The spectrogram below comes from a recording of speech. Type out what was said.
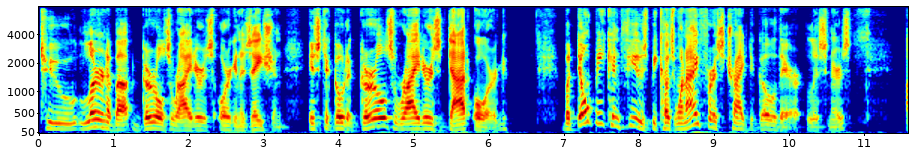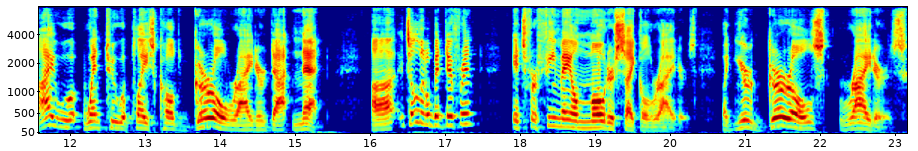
to learn about Girls Riders organization is to go to girlsriders.org. But don't be confused because when I first tried to go there, listeners, I w- went to a place called girlrider.net. Uh, it's a little bit different. It's for female motorcycle riders, but you're girls riders,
